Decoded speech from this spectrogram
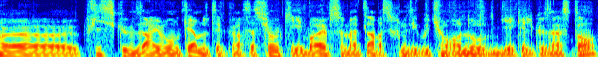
euh, puisque nous arrivons au terme de cette conversation qui est brève ce matin parce que nous écoutions Renaud il y a quelques instants.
